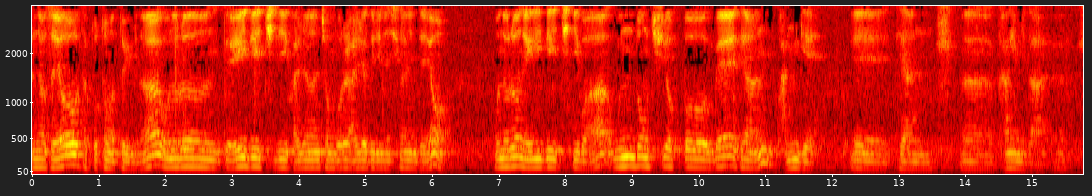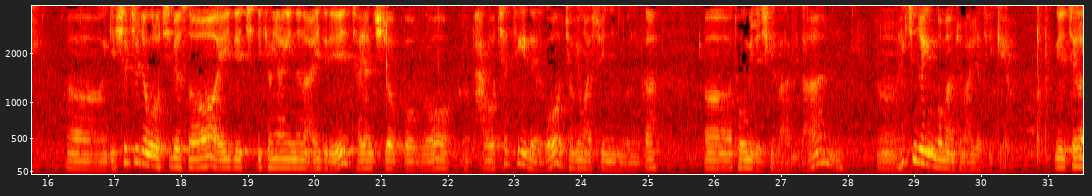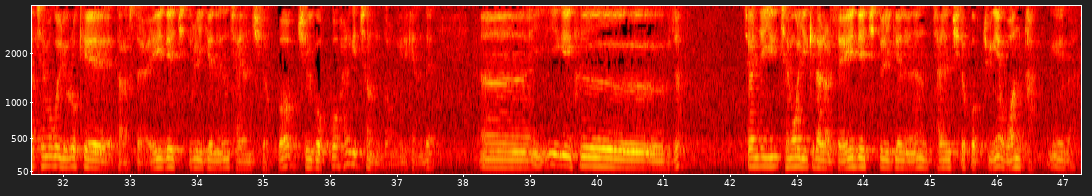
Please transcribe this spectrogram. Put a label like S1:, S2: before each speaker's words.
S1: 안녕하세요. 닥터토마토입니다. 오늘은 그 ADHD 관련한 정보를 알려드리는 시간인데요. 오늘은 ADHD와 운동치료법에 대한 관계에 대한 어, 강의입니다. 어, 이게 실질적으로 집에서 ADHD 경향이 있는 아이들이 자연치료법으로 그 바로 채택이 되고 적용할 수 있는 거니까 어, 도움이 되시길 바랍니다. 어, 핵심적인 것만 좀 알려드릴게요. 제가 제목을 이렇게 달았어요. ADHD를 이겨내는 자연치료법, 즐겁고 활기찬 운동 이렇게 했는데 어, 이- 이게 그 그죠? 제가 이제 이 제목을 이렇게 달았어요. ADHD를 이겨내는 자연치료법 중에 원탑.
